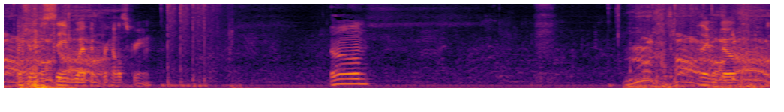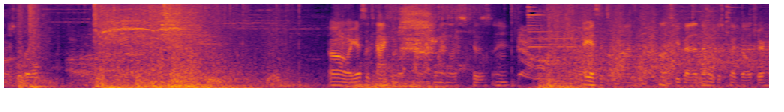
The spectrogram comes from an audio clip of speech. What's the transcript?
Actually, we just save weapon for Hellscream. Um. I think we'll go and just brawl. Oh, I guess attacking was kind of pointless, because, eh. I guess it's fine. Not too bad. Then we'll just play Belcher.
